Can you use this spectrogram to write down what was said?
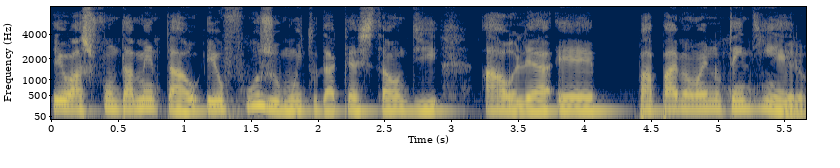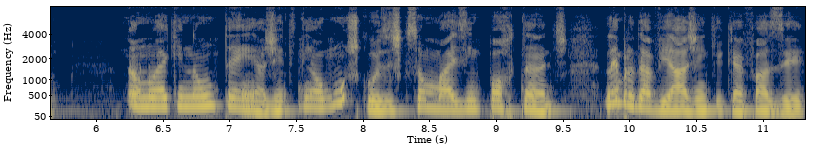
Eu acho fundamental. Eu fujo muito da questão de, ah, olha, é, papai e mamãe não têm dinheiro. Não, não é que não tem. A gente tem algumas coisas que são mais importantes. Lembra da viagem que quer fazer?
